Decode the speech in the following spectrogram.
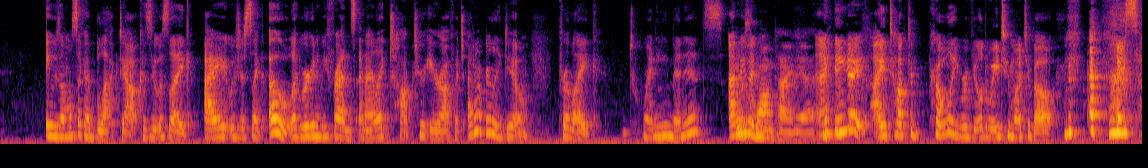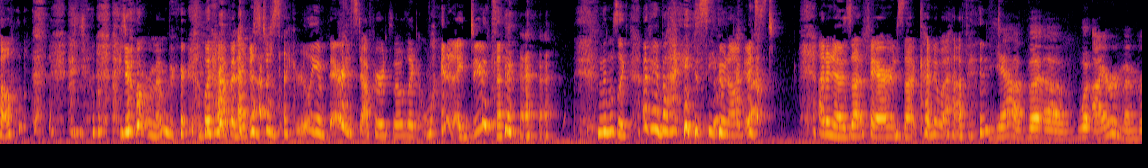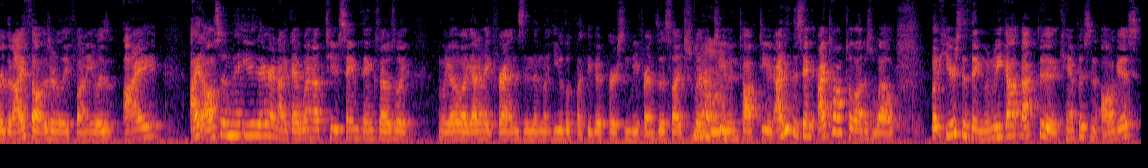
it was almost like I blacked out because it was like I was just like, oh, like we're gonna be friends, and I like talked her ear off, which I don't really do, for like twenty minutes. I it was even. a long time, yeah. I think I I talked to probably revealed way too much about myself. I don't remember what happened. I just was like really embarrassed afterwards. I was like, why did I do that? And then I was like, okay, bye. See you in August. I don't know. Is that fair? Is that kind of what happened? Yeah, but um, what I remember that I thought was really funny was I I also met you there, and like I went up to you, same thing. So I was like, I'm like, oh, I gotta make friends, and then like you look like a good person to be friends with, so I just went up to you and talked to you. And I did the same. I talked a lot as well. But here's the thing: when we got back to campus in August.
